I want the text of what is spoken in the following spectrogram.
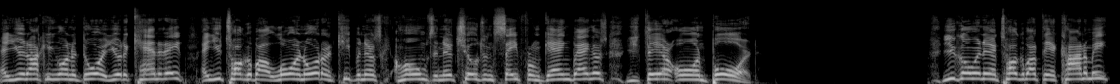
and you're knocking on the door, you're the candidate, and you talk about law and order and keeping their homes and their children safe from gangbangers, they're on board. You go in there and talk about the economy?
